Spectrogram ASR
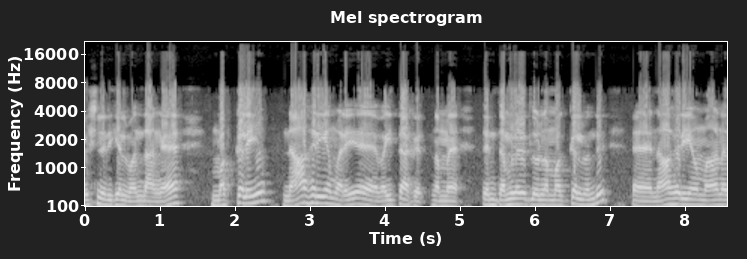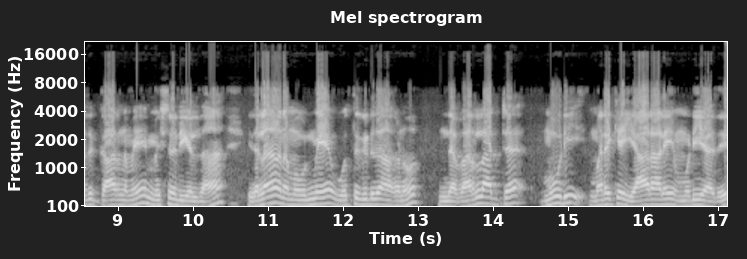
மிஷினரிகள் வந்தாங்க. மக்களையும் நாகரிகம் அடைய வைத்தார்கள். நம்ம தென் தமிழகத்தில் உள்ள மக்கள் வந்து அஹ், நாகரிகமானதுக்கு காரணமே மிஷினரிகள் தான். இதெல்லாம் நம்ம உண்மையை ஒத்துக்கிட்டு தான் ஆகணும். இந்த வரலாற்றை மூடி மறைக்க யாராலையும் முடியாது.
